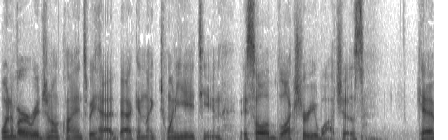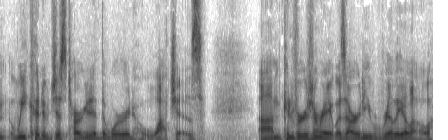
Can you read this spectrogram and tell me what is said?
one of our original clients we had back in like 2018. They sold luxury watches. Okay. We could have just targeted the word watches. Um, conversion rate was already really low.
